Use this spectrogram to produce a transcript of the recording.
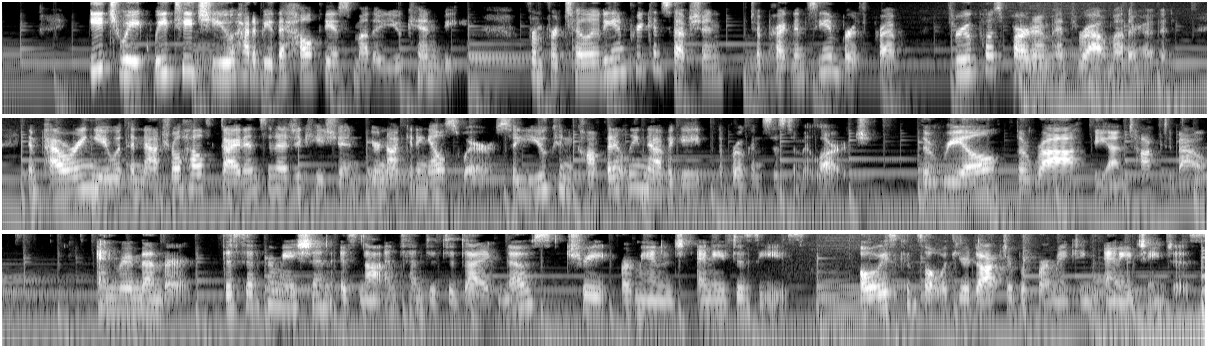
Each week, we teach you how to be the healthiest mother you can be, from fertility and preconception to pregnancy and birth prep, through postpartum and throughout motherhood, empowering you with the natural health guidance and education you're not getting elsewhere so you can confidently navigate the broken system at large. The real, the raw, the untalked about. And remember, this information is not intended to diagnose, treat, or manage any disease. Always consult with your doctor before making any changes.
